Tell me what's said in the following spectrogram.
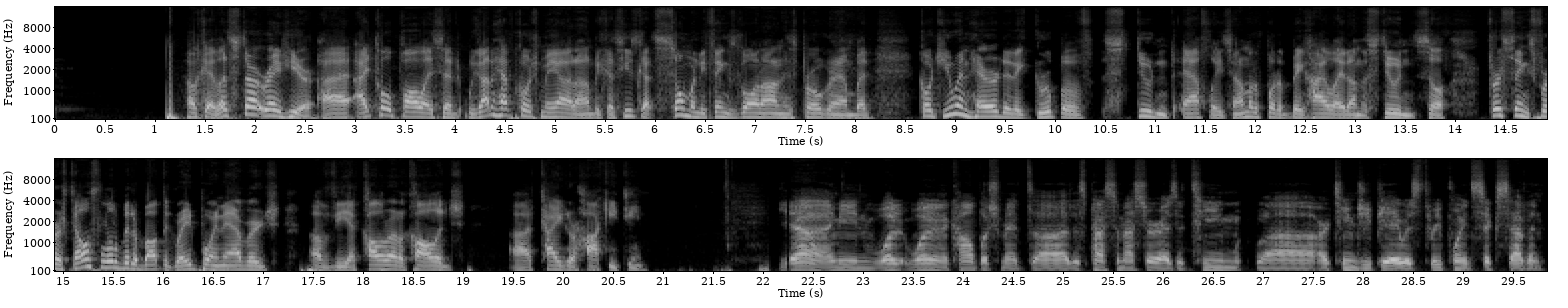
Okay, let's start right here. I, I told Paul, I said, we got to have Coach Mayotte on because he's got so many things going on in his program. But, Coach, you inherited a group of student athletes, and I'm going to put a big highlight on the students. So, first things first, tell us a little bit about the grade point average of the uh, Colorado College uh, Tiger hockey team. Yeah, I mean, what what an accomplishment! Uh, this past semester, as a team, uh, our team GPA was three point six seven,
